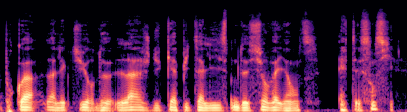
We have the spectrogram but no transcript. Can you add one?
pourquoi la lecture de L'âge du capitalisme de surveillance est essentielle.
